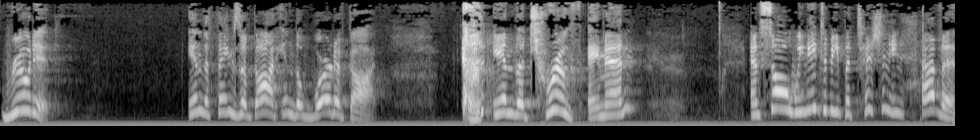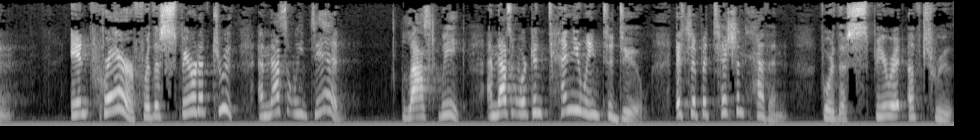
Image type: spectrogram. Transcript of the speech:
rooted in the things of God, in the Word of God, in the truth. Amen? And so we need to be petitioning heaven in prayer for the Spirit of truth. And that's what we did last week. And that's what we're continuing to do. It's to petition heaven for the Spirit of truth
